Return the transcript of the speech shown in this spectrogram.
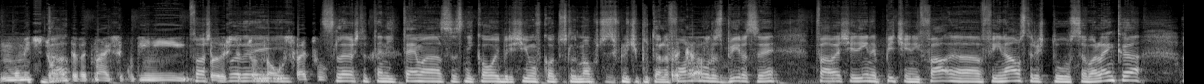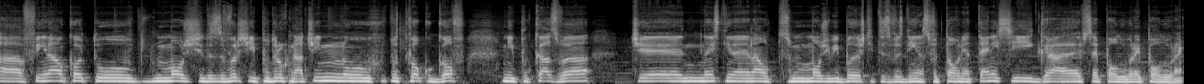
Момичето да. на 19 години, Това ще бъдещето бъде е много светло. Следващата ни тема с Никола Ибришимов, който след малко ще се включи по телефона, Прекрасно. но разбира се, това беше един епичен и фа, а, финал срещу Саваленка. А, финал, който можеше да завърши и по друг начин, но Коко Гов ни показва че наистина е една от, може би, бъдещите звезди на световния тенис и играе все по-добре и по-добре.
